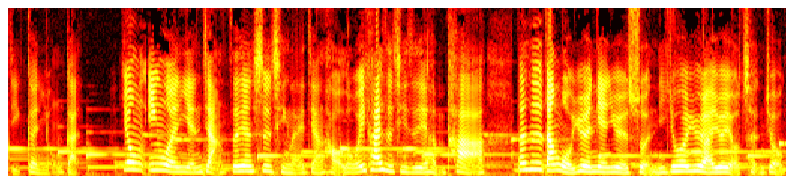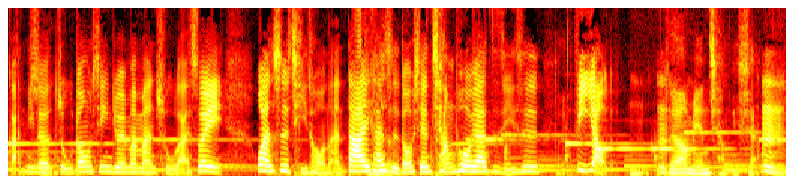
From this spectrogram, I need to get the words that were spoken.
己更勇敢。用英文演讲这件事情来讲好了，我一开始其实也很怕、啊，但是当我越念越顺，你就会越来越有成就感，你的主动性就会慢慢出来。所以万事起头难，大家一开始都先强迫一下自己是必要的。嗯，就要勉强一下。嗯，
